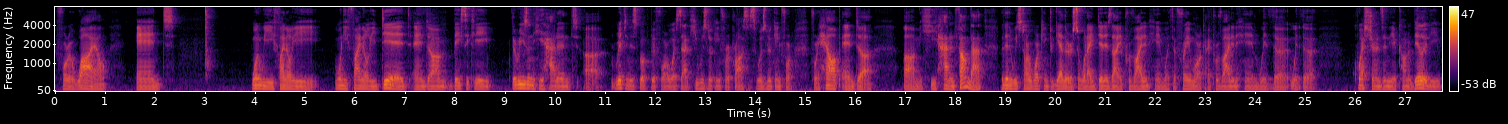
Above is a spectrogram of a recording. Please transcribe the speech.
for a while, and when we finally when he finally did and um, basically the reason he hadn't uh, written his book before was that he was looking for a process he was looking for for help and uh, um, he hadn't found that. But then we started working together. So what i did is i provided him with a framework. I provided him with the with the questions and the accountability.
